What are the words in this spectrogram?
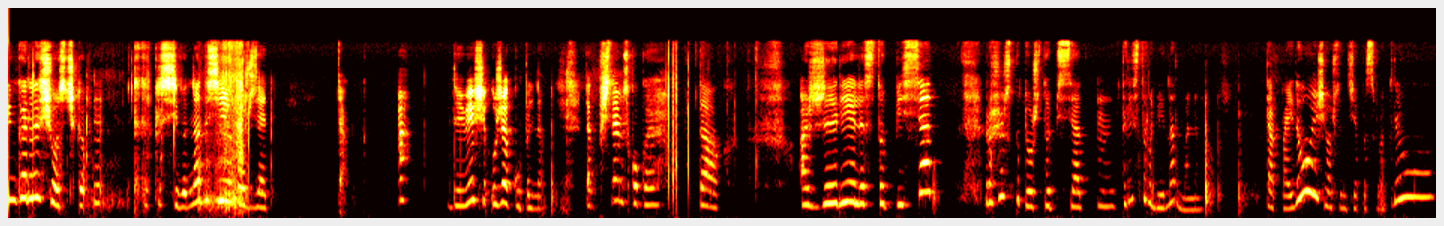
Голубенькая расчесочка. Какая красивая. Надо себе тоже взять. Так. А, две вещи уже куплено. Так, посчитаем, сколько... Так. Ожерелье 150. Расческа тоже 150. 300 рублей, нормально. Так, пойду еще что-нибудь я посмотрю.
